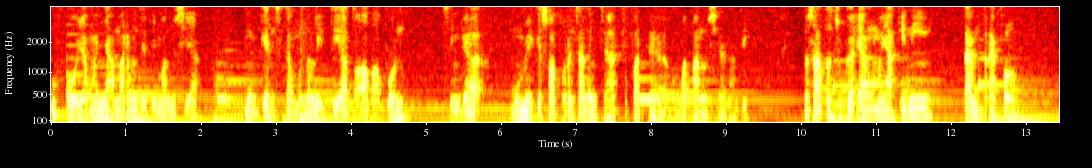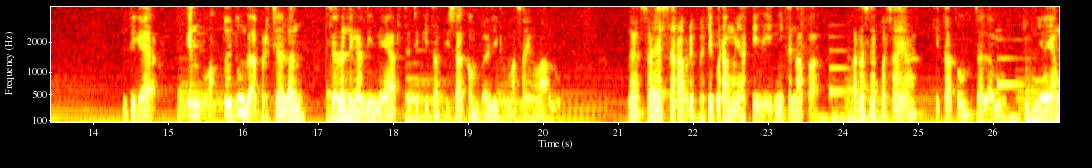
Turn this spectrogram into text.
UFO yang menyamar menjadi manusia. Mungkin sedang meneliti atau apa pun sehingga memiliki suatu rencana yang jahat kepada umat manusia nanti. Terus atau juga yang meyakini time travel. Jadi kayak mungkin waktu itu nggak berjalan jalan dengan linear. Jadi kita bisa kembali ke masa yang lalu. Nah saya secara pribadi kurang meyakini ini. Kenapa? Karena saya percaya kita tuh dalam dunia yang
